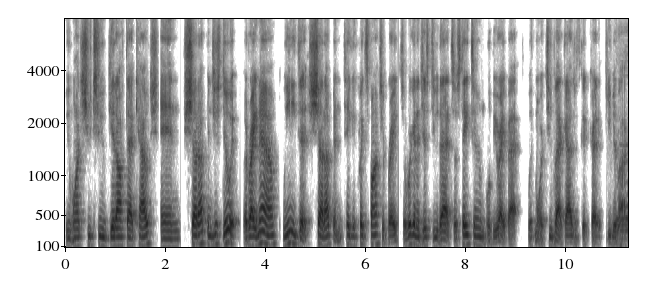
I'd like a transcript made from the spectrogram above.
We want you to get off that couch and shut up and just do it. But right now, we need to shut up and take a quick sponsor break. So we're going to just do that. So stay tuned. We'll be right back with more Two Black Guys with Good Credit. Keep it locked.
